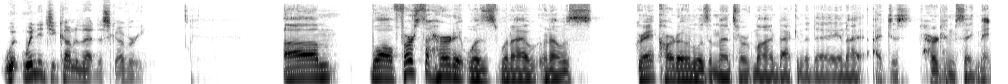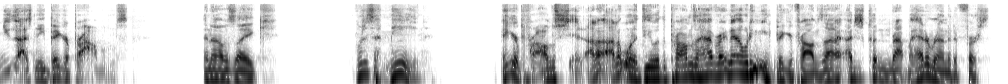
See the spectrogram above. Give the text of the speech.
When did you come to that discovery? Um, well, first I heard it was when I, when I was, Grant Cardone was a mentor of mine back in the day. And I, I just heard him say, man, you guys need bigger problems. And I was like, what does that mean? Bigger problems? Shit, I don't, I don't want to deal with the problems I have right now. What do you mean bigger problems? I, I just couldn't wrap my head around it at first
